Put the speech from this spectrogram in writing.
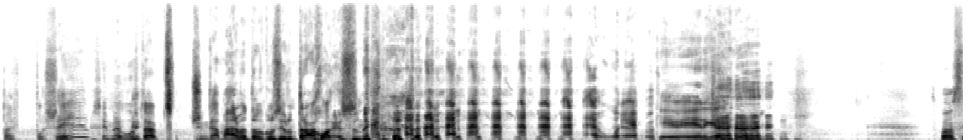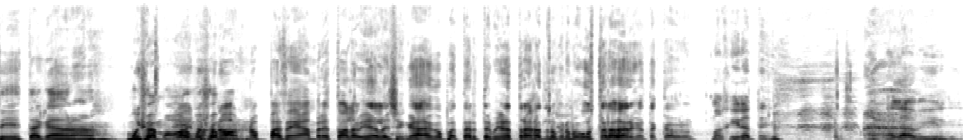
Pues, pues sí, sí me gusta. Chinga madre, me tengo que conseguir un trabajo de mija. Qué verga. Pues sí, está cabrón. Mucho amor, Eh, no, mucho no, amor. no pasé hambre toda la vida, la chingada, como para estar, terminar trabajando lo que no me gusta, la verga, está cabrón. Imagínate. A la virgen.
